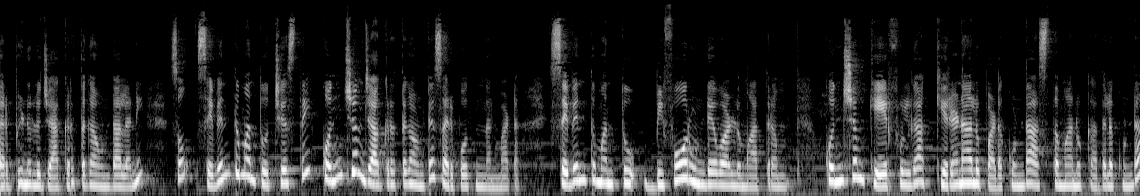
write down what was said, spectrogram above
గర్భిణులు జాగ్రత్తగా ఉండాలని. సో సెవెంత్ మంత్ వచ్చేస్తే కొంచెం జాగ్రత్తగా ఉంటే సరిపోతుందన్నమాట. సెవెంత్ మంత్ బిఫోర్ ఉండేవాళ్ళు మాత్రం కొంచెం కేర్ఫుల్గా కిరణాలు పడకుండా అస్తమాను కదలకుండా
